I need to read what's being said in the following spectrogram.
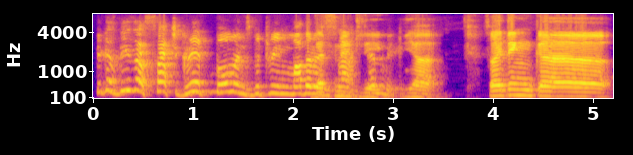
Because these are such great moments between mother Definitely, and son tell me. yeah. So i think uh,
